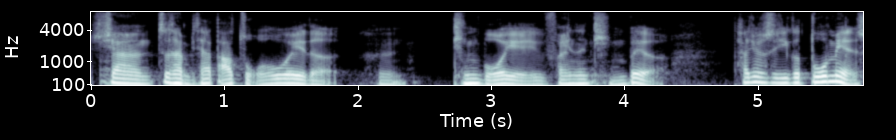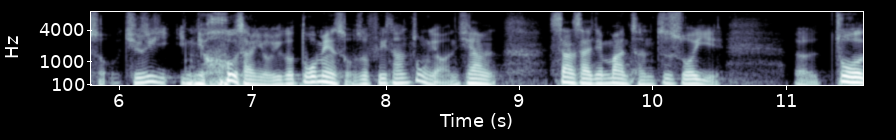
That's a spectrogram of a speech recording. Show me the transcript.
像这场比赛打左后卫的，嗯，廷博也翻译成廷贝尔，他就是一个多面手。其实你后场有一个多面手是非常重要。你像上赛季曼城之所以。呃，做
